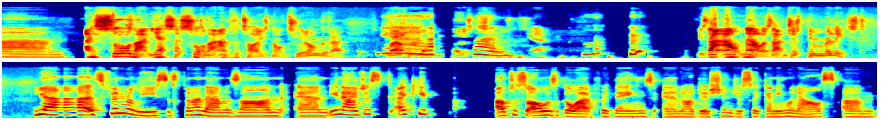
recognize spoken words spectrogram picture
Um, I saw that. Yes, I saw that advertised not too long ago. Yeah, well, that's fun. Yeah. Mm-hmm. Is that out now? Has that just been released? yeah it's been released it's been on amazon and you know i just i keep i'll just always go out for things and audition just like anyone else um,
